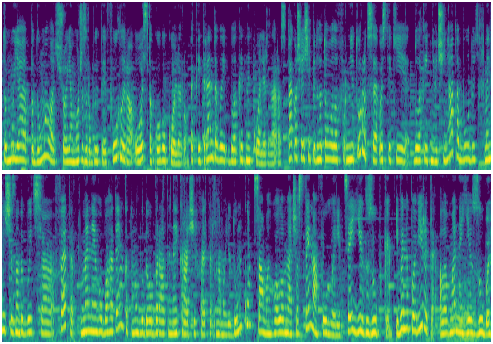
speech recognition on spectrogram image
Тому я подумала, що я можу зробити фуглера ось такого кольору. Такий трендовий блакитний колір зараз. Також я ще підготувала фурнітуру. Це ось такі блакитні оченята будуть. Мені ще знадобиться фетр. В мене його багатенько, тому буду обирати найкращий фетр, на мою думку. Саме головна частина фуглерів це їх зубки. І ви не повірите, але в мене є зуби.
